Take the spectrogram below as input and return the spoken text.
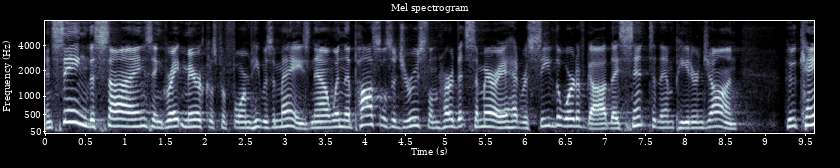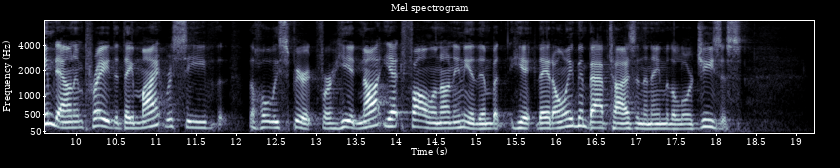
And seeing the signs and great miracles performed, he was amazed. Now, when the apostles of Jerusalem heard that Samaria had received the word of God, they sent to them Peter and John, who came down and prayed that they might receive the Holy Spirit. For he had not yet fallen on any of them, but he, they had only been baptized in the name of the Lord Jesus.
